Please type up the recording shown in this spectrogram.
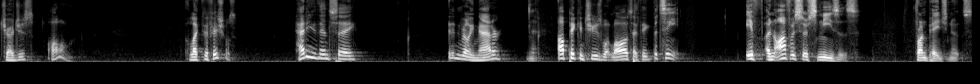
judges, all of them, elected officials, how do you then say, it didn't really matter? Yeah. I'll pick and choose what laws I think. But see, if an officer sneezes, front page news.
